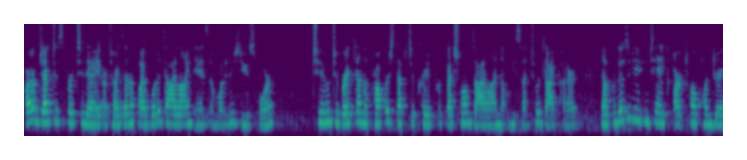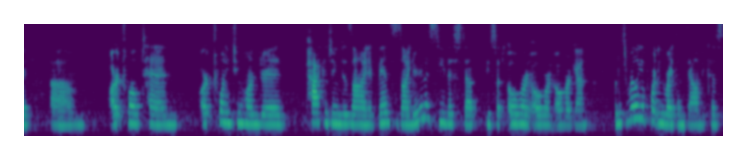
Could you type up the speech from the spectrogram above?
Our objectives for today are to identify what a die line is and what it is used for, Two, to break down the proper steps to create a professional die line that will be sent to a die cutter. Now, for those of you who take ART 1200, um, ART 1210, ART 2200, packaging design, advanced design, you're going to see this step, these steps over and over and over again. But it's really important you write them down because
